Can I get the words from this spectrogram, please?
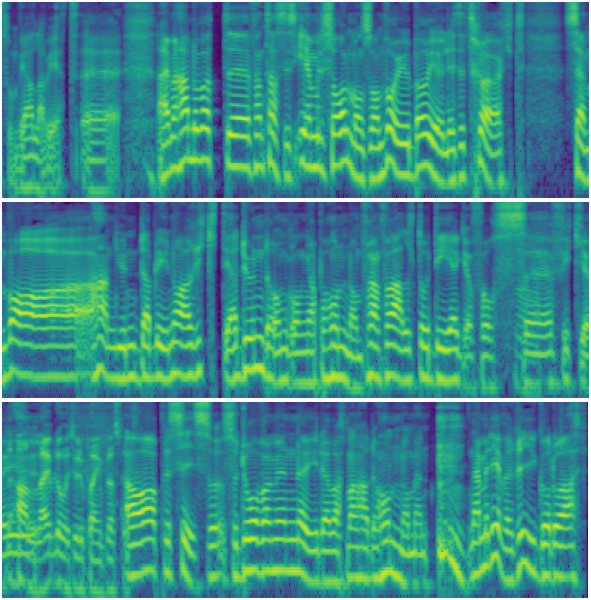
som vi alla vet. Eh, nej, men han har varit eh, fantastisk. Emil Salmonsson var ju, började ju lite trögt. Sen var han ju, det blir några riktiga dunderomgångar på honom. Framförallt då Degerfors ja. Eh, fick jag ju. Alla i Blåvitt gjorde poäng plötsligt. Ja, precis. Så, så då var man nöjd över att man hade honom. Men, nej, men det är väl Rygaard och att,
